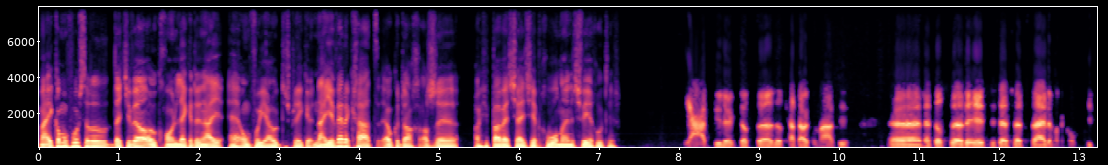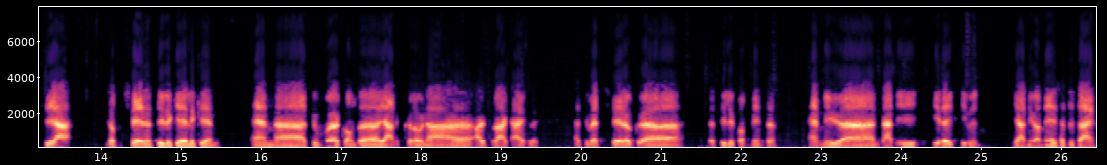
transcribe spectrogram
Maar ik kan me voorstellen dat, dat je wel ook gewoon lekker naar je, hè, om voor jou te spreken, naar je werk gaat elke dag als, eh, als je een paar wedstrijdjes hebt gewonnen en de sfeer goed is. Ja, natuurlijk. Dat, eh, dat gaat automatisch. Eh, net als eh, de eerste zes wedstrijden van de competitie, ja, zat de sfeer natuurlijk eerlijk in. En eh, toen kwam de, ja, de corona-uitbraak eigenlijk. En toen werd de sfeer ook natuurlijk wat minder. En nu, na die, die reeks die we ja, nu aan neerzetten zijn,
